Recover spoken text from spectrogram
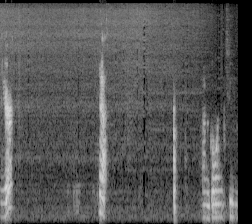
There. Now, I'm going to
